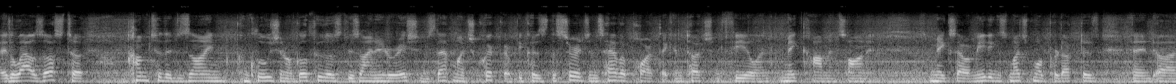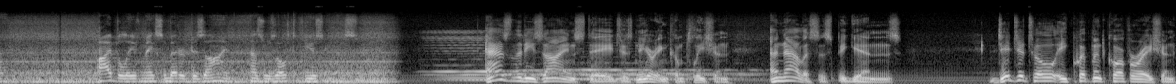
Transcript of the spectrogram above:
It allows us to come to the design conclusion or go through those design iterations that much quicker because the surgeons have a part they can touch and feel and make comments on it. It makes our meetings much more productive and uh, I believe makes a better design as a result of using this. As the design stage is nearing completion, analysis begins. Digital Equipment Corporation,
